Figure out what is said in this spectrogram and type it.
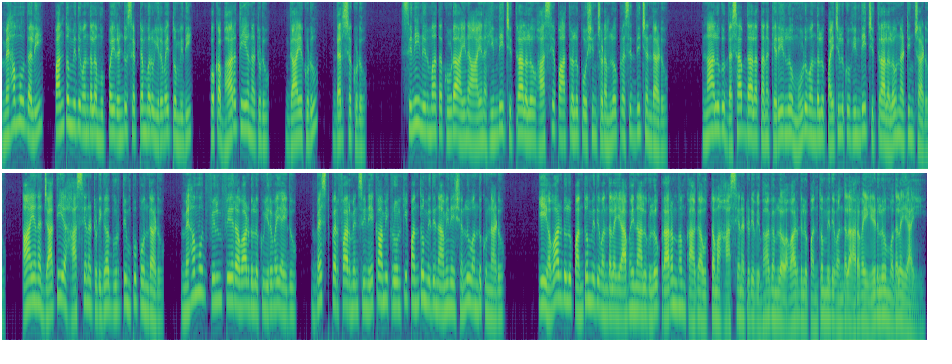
మెహమూద్ అలీ పంతొమ్మిది వందల ముప్పై రెండు సెప్టెంబరు ఇరవై తొమ్మిది ఒక భారతీయ నటుడు గాయకుడు దర్శకుడు. సినీ నిర్మాత కూడా అయిన ఆయన హిందీ చిత్రాలలో హాస్య పాత్రలు పోషించడంలో ప్రసిద్ధి చెందాడు. నాలుగు దశాబ్దాల తన కెరీర్లో మూడు వందలు పైచిలుకు హిందీ చిత్రాలలో నటించాడు. ఆయన జాతీయ హాస్యనటుడిగా గుర్తింపు పొందాడు. మెహమూద్ ఫిల్మ్ఫేర్ అవార్డులకు ఇరవై ఐదు best performance in a comic రోల్కి పంతొమ్మిది నామినేషన్లు అందుకున్నాడు. ఈ అవార్డులు పంతొమ్మిది వందల యాభై నాలుగులో ప్రారంభం కాగా ఉత్తమ హాస్యనటుడి విభాగంలో అవార్డులు పంతొమ్మిది వందల అరవై ఏడులో మొదలయ్యాయి.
